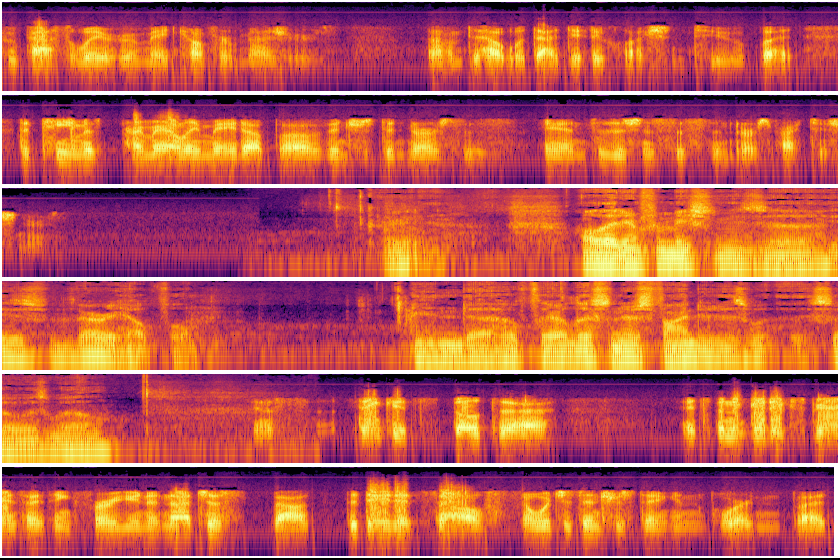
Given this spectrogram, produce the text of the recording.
who passed away or who made comfort measures. Um, to help with that data collection too, but the team is primarily made up of interested nurses and physician assistant nurse practitioners. Great, all that information is uh, is very helpful and uh, hopefully our listeners find it as so as well. Think it's built a. It's been a good experience, I think, for our unit, not just about the data itself, which is interesting and important, but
